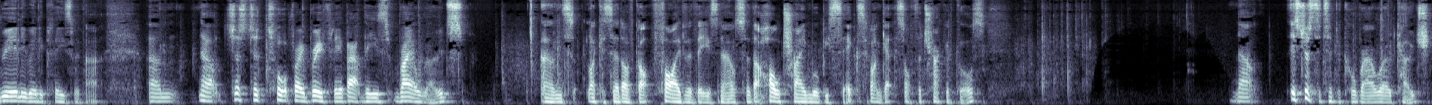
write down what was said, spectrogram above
really, really pleased with that. Um, now, just to talk very briefly about these railroads, and like I said, I've got five of these now, so that whole train will be six, if I can get this off the track, of course. Now, it's just a typical railroad coach,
